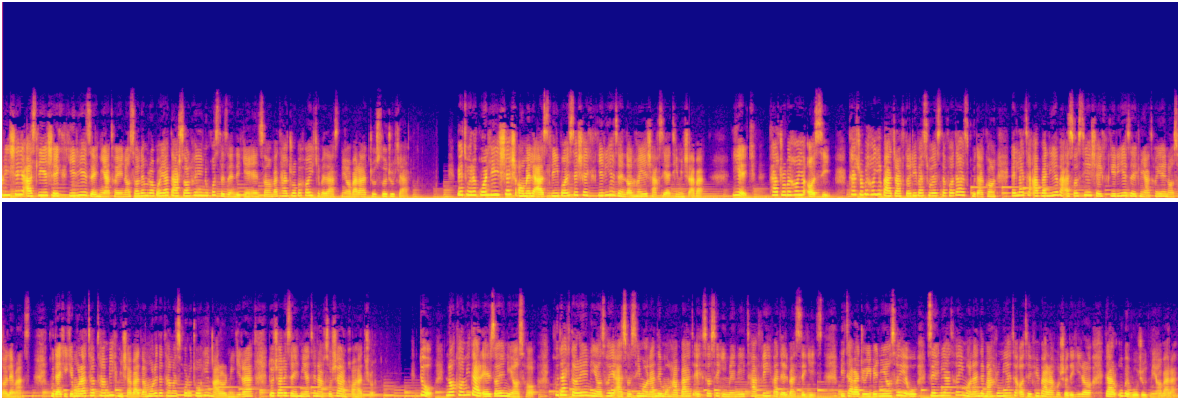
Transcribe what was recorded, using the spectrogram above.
ریشه اصلی شکلگیری ذهنیت های ناسالم را باید در سالهای نخست زندگی انسان و تجربه هایی که به دست می آورد جستجو کرد. به طور کلی شش عامل اصلی باعث شکلگیری زندان های شخصیتی می شود. یک تجربه های آسیب تجربه های بدرفتاری و سوء استفاده از کودکان علت اولیه و اساسی شکلگیری ذهنیت های ناسالم است. کودکی که مرتب تنبیه می شود و مورد تمسخر و توهین قرار می گیرد دچار ذهنیت نقص و شرم خواهد شد. دو ناکامی در ارزای نیازها. کودک دارای نیازهای اساسی مانند محبت احساس ایمنی تفریح و دلبستگی است. بیتوجهی به نیازهای او ذهنیتهایی مانند محرومیت عاطفی و رها شدگی را در او به وجود میآورد.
